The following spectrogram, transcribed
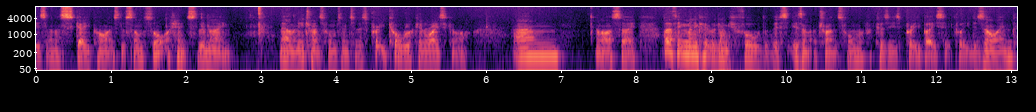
is an escape artist of some sort, hence the name. Now then, he transforms into this pretty cool looking race car. Um, like I say, I don't think many people are going to be fooled that this isn't a Transformer because he's pretty basically designed.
